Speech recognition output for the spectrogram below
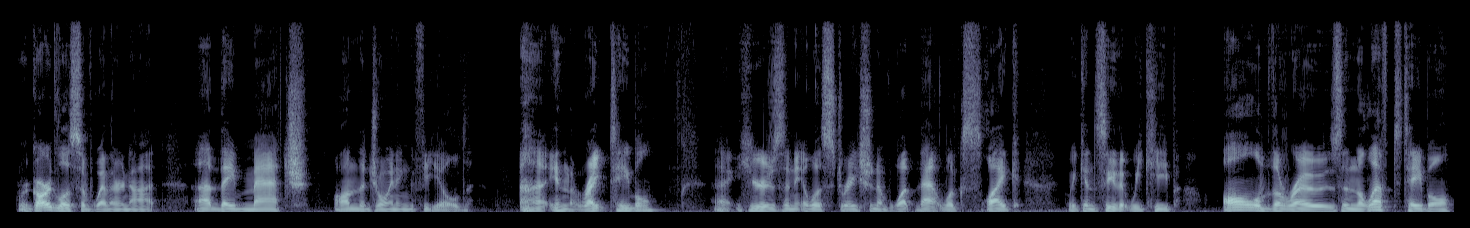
regardless of whether or not uh, they match on the joining field uh, in the right table. Uh, here's an illustration of what that looks like. We can see that we keep all of the rows in the left table,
